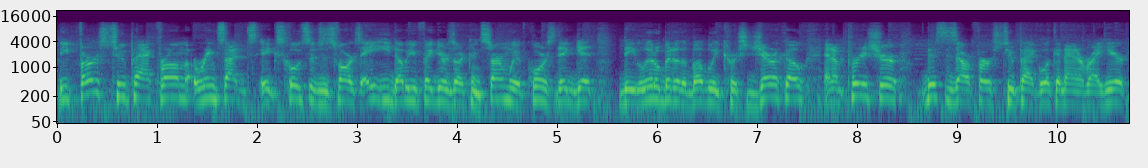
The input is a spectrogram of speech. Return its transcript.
the first 2-pack from ringside exclusives as far as AEW AEW figures are concerned, we of course did get the little bit of the bubbly Chris Jericho, and I'm pretty sure this is our first two-pack looking at it right here.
